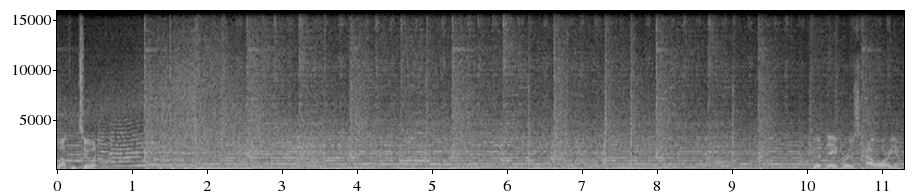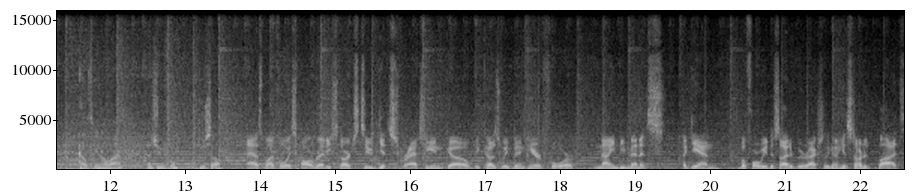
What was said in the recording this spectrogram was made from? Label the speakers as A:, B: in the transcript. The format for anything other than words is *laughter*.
A: Welcome to it. Good day, Bruce. How are you?
B: Healthy and alive, as usual. Yourself?
A: As my voice already starts to get scratchy and go because we've been here for 90 minutes again before we decided we were actually going to get started. But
